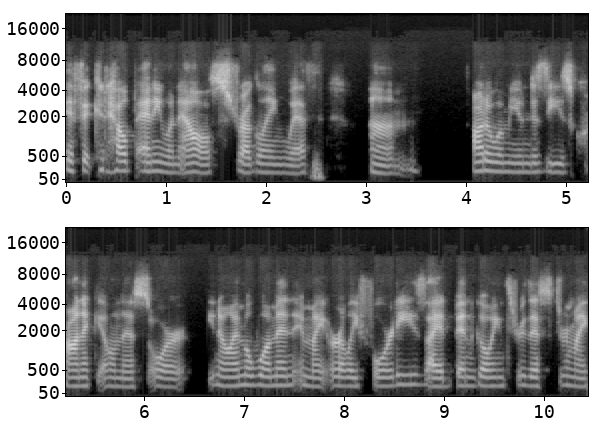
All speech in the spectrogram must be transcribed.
if it could help anyone else struggling with um, autoimmune disease chronic illness or you know i'm a woman in my early 40s i had been going through this through my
